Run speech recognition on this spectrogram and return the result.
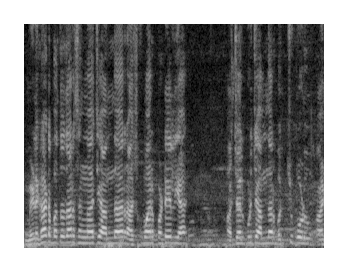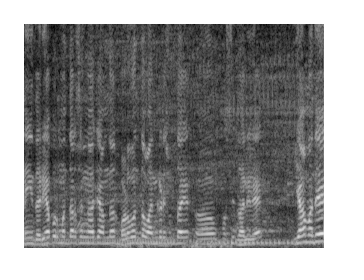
मेळघाट मतदारसंघाचे आमदार राजकुमार पटेल या अचलपूरचे आमदार बच्चू कडू आणि दर्यापूर मतदारसंघाचे आमदार बळवंत वानकडे सुद्धा उपस्थित झालेले आहे यामध्ये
